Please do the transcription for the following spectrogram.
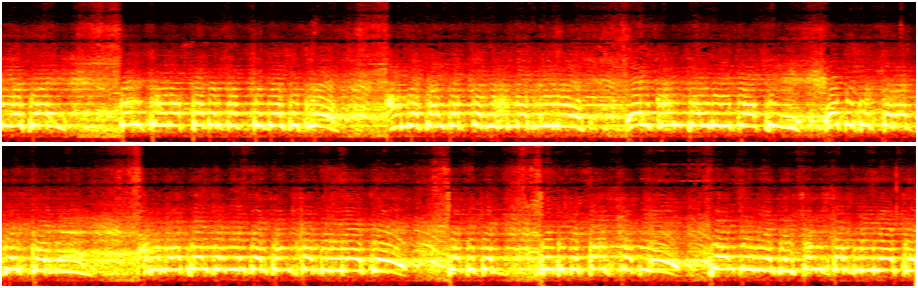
নিয়েছেন কৌশল আপনাদের কাছ থেকে এসেছে আমরা চাই ডক্টর মোহাম্মদ ইউনুস। এই কৌশলগুলিকে আপনি অতি সত্তর অভ্যেস করবেন। এবং অপ্রয়োজনীয় যে সংস্কারগুলি রয়েছে সেদিকে সেদিকে পাশ কাটিয়ে প্রয়োজনীয় যে সংস্কারগুলি রয়েছে,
